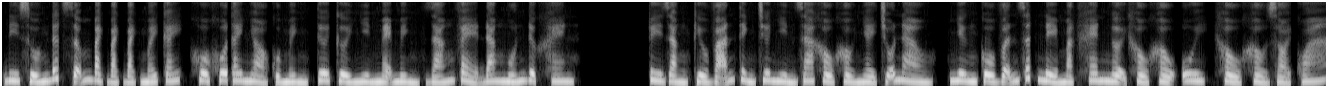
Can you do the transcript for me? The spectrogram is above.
đi xuống đất dẫm bạch bạch bạch mấy cái, khua khua tay nhỏ của mình tươi cười nhìn mẹ mình, dáng vẻ đang muốn được khen. Tuy rằng Kiều Vãn Tình chưa nhìn ra khẩu khẩu nhảy chỗ nào, nhưng cô vẫn rất nể mặt khen ngợi khẩu khẩu ui, khẩu khẩu giỏi quá.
